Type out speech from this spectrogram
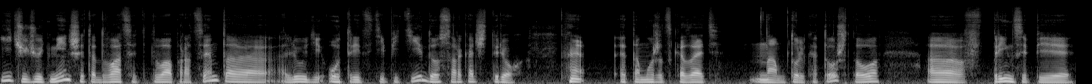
И чуть-чуть меньше, это 22% люди от 35 до 44. Это может сказать нам только то, что э, в принципе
